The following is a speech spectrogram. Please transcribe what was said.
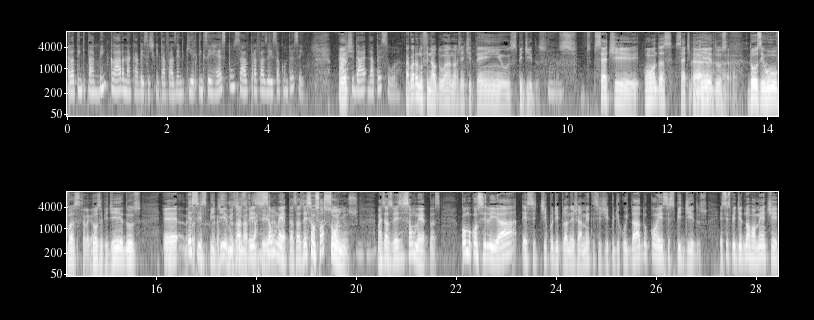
ela tem que estar bem clara na cabeça de quem está fazendo que ele tem que ser responsável para fazer isso acontecer. É- Parte da, da pessoa. Agora, no final do ano, a gente tem os pedidos. Uhum. Sete ondas, sete É, pedidos, é, é. doze uvas, é doze pedidos. É, É, né, esses pedidos, às vezes, carteira. são metas, às vezes são só sonhos, mas às vezes são metas. Como conciliar esse tipo de planejamento, esse tipo de cuidado com esses pedidos? Esses pedidos normalmente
